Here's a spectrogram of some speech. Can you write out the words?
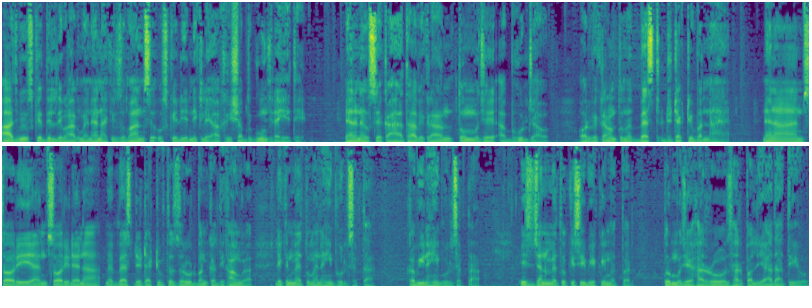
आज भी उसके दिल दिमाग में नैना की ज़ुबान से उसके लिए निकले आखिरी शब्द गूंज रहे थे। नैना ने उससे कहा था, विक्रांत, तुम मुझे अब भूल जाओ। और विक्रांत, तुम्हें बेस्ट डिटेक्टिव बनना है। Naina I am sorry I am sorry Naina. मैं बेस्ट डिटेक्टिव तो ज़रूर बनकर दिखाऊँगा, लेकिन मैं तुम्हें नहीं भूल सकता। कभी नहीं भूल सकता। इस जन्म में तो किसी भी कीमत पर तुम मुझे हर रोज हर पल याद आती हो।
